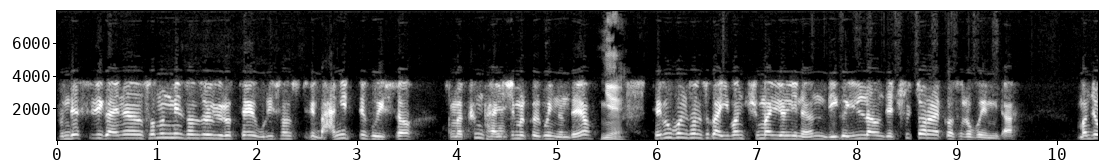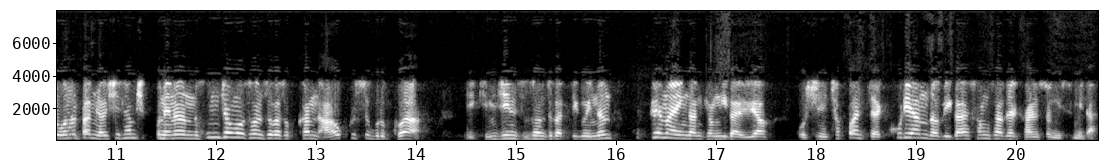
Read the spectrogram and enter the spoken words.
분데스리가에는 손흥민 선수를 비롯해 우리 선수들이 많이 뛰고 있어 정말 큰 관심을 끌고 있는데요. 예. 대부분 선수가 이번 주말 열리는 리그 1라운드에 출전할 것으로 보입니다. 먼저 오늘 밤 10시 30분에는 홍정호 선수가 속한 아우크스부르크와 김진수 선수가 뛰고 있는 호펜하임 간 경기가 열려 올 시즌 첫 번째 코리안 더비가 성사될 가능성이 있습니다.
